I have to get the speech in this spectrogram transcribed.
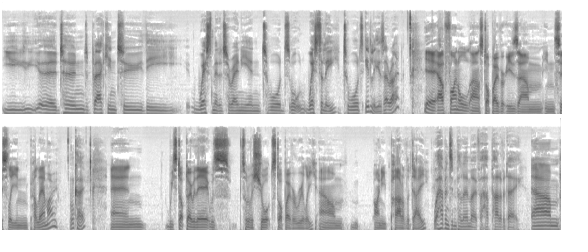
you uh, turned back into the West Mediterranean towards, or westerly towards Italy. Is that right? Yeah, our final uh, stopover is um, in Sicily in Palermo. Okay. and we stopped over there. It was sort of a short stopover, really, um, only part of the day. What happens in Palermo for part of a day? Um,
